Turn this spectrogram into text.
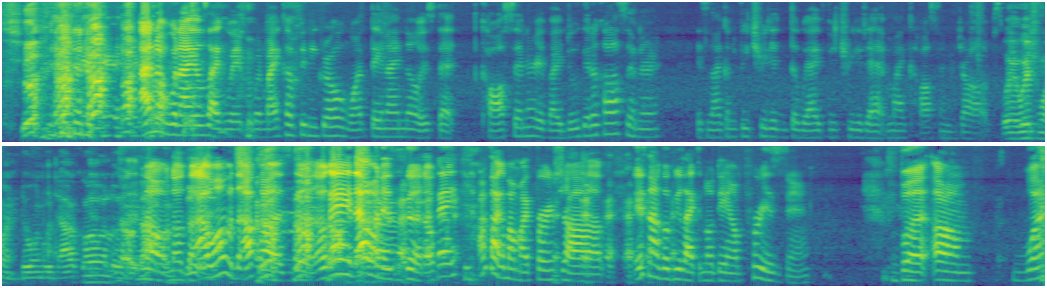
I know when I was like when when my company grow, one thing I know is that call center. If I do get a call center, it's not going to be treated the way I've been treated at my call center jobs. Wait, which one? The one with the alcohol? Or No, No, that no, the one with the alcohol is good. Okay, that one is good. Okay, I'm talking about my first job. It's not gonna be like no damn prison. But um, one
